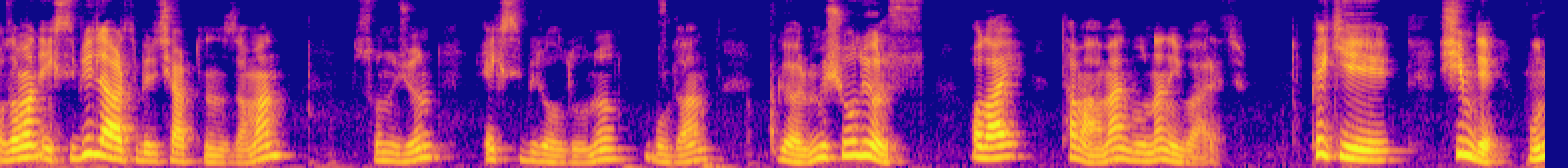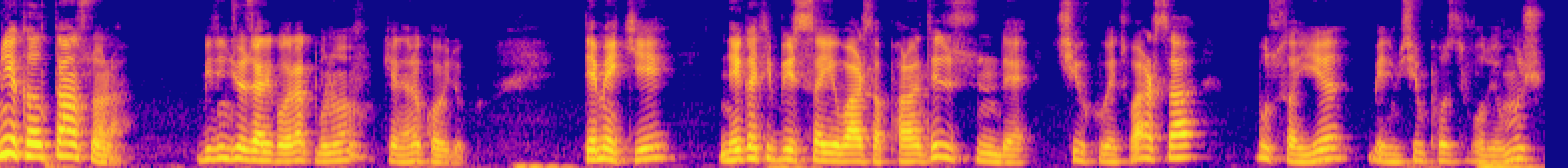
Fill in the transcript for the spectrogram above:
O zaman eksi 1 ile artı 1'i çarptığınız zaman sonucun eksi 1 olduğunu buradan görmüş oluyoruz. Olay tamamen bundan ibaret. Peki şimdi bunu yakaladıktan sonra birinci özellik olarak bunu kenara koyduk. Demek ki negatif bir sayı varsa parantez üstünde çift kuvvet varsa bu sayı benim için pozitif oluyormuş.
